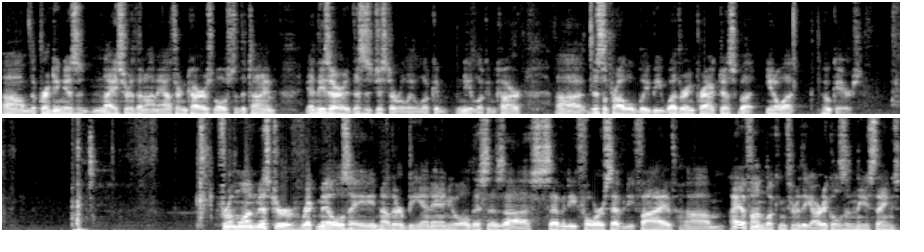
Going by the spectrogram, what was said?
Um, the printing is nicer than on Athearn cars most of the time, and these are this is just a really looking neat looking car. Uh, this will probably be weathering practice, but you know what? Who cares? From one Mr. Rick Mills, another BN annual. This is uh, 74, 75. Um, I have fun looking through the articles in these things.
